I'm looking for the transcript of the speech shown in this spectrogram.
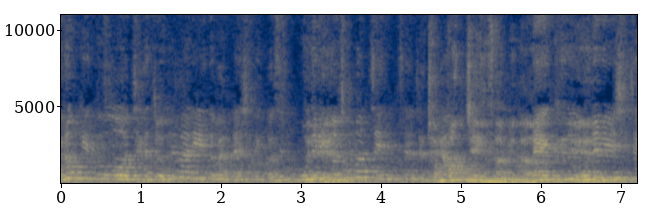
이렇게 또 자주 활발히 또 만나시는 것은 오늘이 네. 또첫 번째 행사잖아요. 첫 번째 행사입니다. 네, 그 예. 오늘을 시작으로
